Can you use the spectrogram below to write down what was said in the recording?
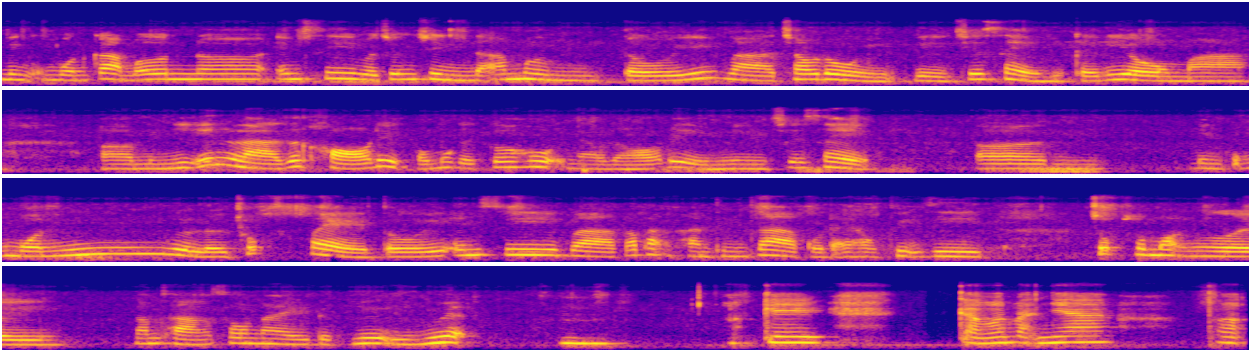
mình cũng muốn cảm ơn ờ, uh, MC và chương trình đã mời mình tới và trao đổi để chia sẻ những cái điều mà uh, mình nghĩ là rất khó để có một cái cơ hội nào đó để mình chia sẻ. Uh, mình cũng muốn gửi lời chúc sức khỏe tới MC và các bạn khán thính giả của Đại học Vị Gì chúc cho mọi người năm tháng sau này được như ý nguyện. Ừ. ok. Cảm ơn bạn nha. Vâng,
